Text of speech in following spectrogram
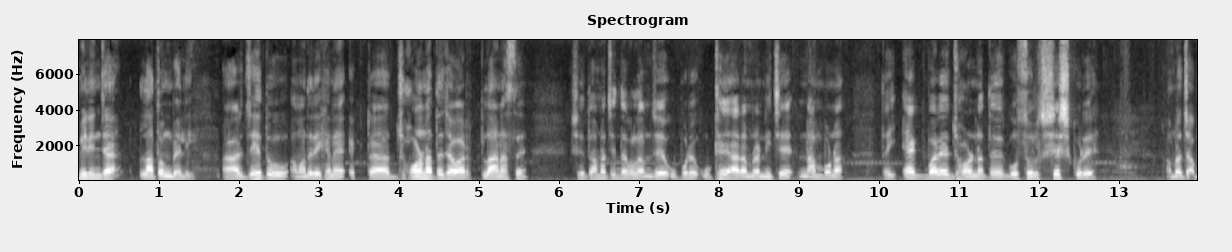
মিরিঞ্জা লাতং ভ্যালি। আর যেহেতু আমাদের এখানে একটা ঝর্ণাতে যাওয়ার প্ল্যান আছে সেহেতু আমরা চিন্তা করলাম যে উপরে উঠে আর আমরা নিচে নামবো না। তাই একবারে ঝর্ণাতে গোসল শেষ করে আমরা যাব।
